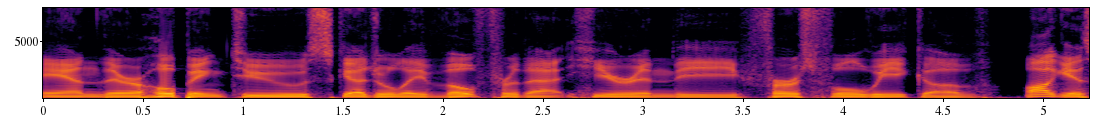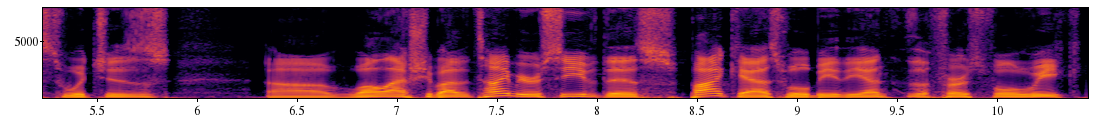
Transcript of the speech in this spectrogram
And they're hoping to schedule a vote for that here in the first full week of August, which is uh, well, actually, by the time you receive this podcast, will be the end of the first full week.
